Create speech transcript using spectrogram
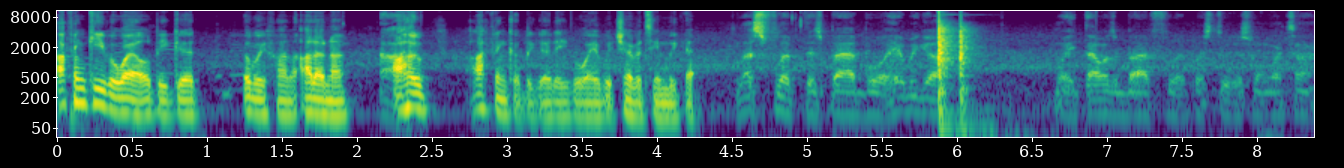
I think either way it'll be good. It'll be fun. I don't know. I hope. I think it'll be good either way, whichever team we get. Let's flip this bad boy. Here we go. Wait, that was a bad flip. Let's do this one more time.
